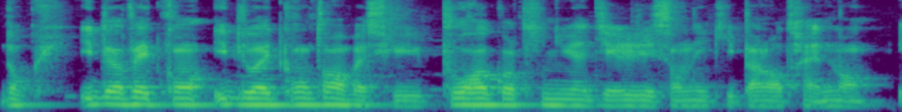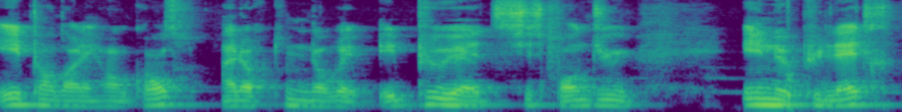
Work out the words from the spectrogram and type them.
Donc il doit, être il doit être content parce qu'il pourra continuer à diriger son équipe à l'entraînement et pendant les rencontres, alors qu'il n'aurait pu être suspendu et ne plus l'être.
